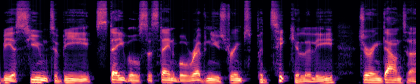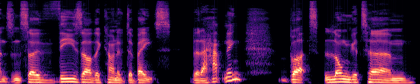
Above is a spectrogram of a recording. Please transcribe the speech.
be assumed to be stable, sustainable revenue streams, particularly during downturns. And so these are the kind of debates that are happening. But longer term,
